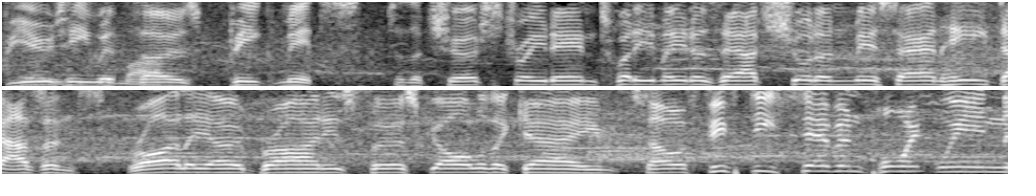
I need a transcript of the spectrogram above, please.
beauty it's a with mark. those big mitts. To the Church Street end, 20 metres out, should and miss, and he doesn't. Riley O'Brien, his first goal of the game. So a 57 point win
